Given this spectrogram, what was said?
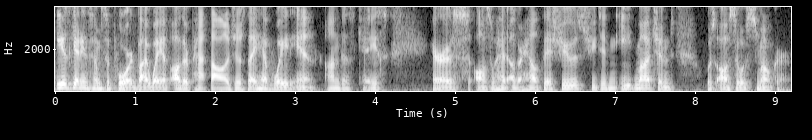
is getting some support by way of other pathologists. They have weighed in on this case. Harris also had other health issues. She didn't eat much and was also a smoker.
